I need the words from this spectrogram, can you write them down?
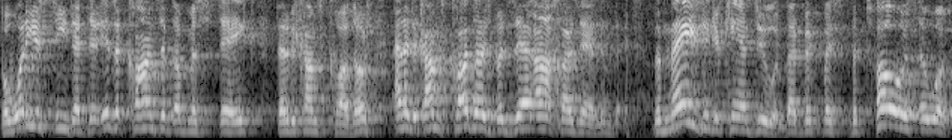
But what do you see? That there is a concept of mistake that it becomes Kadosh, and it becomes Kadosh Zeh. You can't do it, but B'tos it works.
